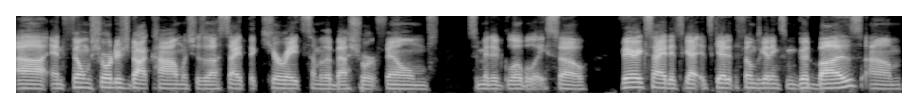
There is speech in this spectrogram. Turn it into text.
Uh, and filmshortage.com, which is a site that curates some of the best short films submitted globally. So very excited. It's get it's get. The film's getting some good buzz. Um,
